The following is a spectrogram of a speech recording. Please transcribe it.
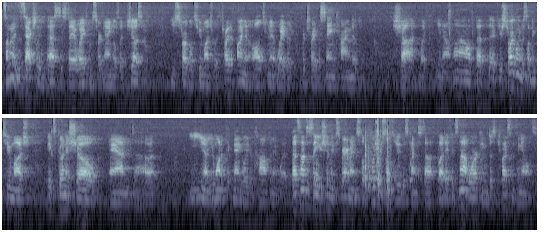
sometimes it's actually best to stay away from certain angles that just you struggle too much with. Try to find an alternate way to portray the same kind of shot. Like you know, well, if, that, if you're struggling with something too much, it's going to show, and uh, you know you want to pick an angle you're confident with. That's not to say you shouldn't experiment and still push yourself to do this kind of stuff, but if it's not working, just try something else.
